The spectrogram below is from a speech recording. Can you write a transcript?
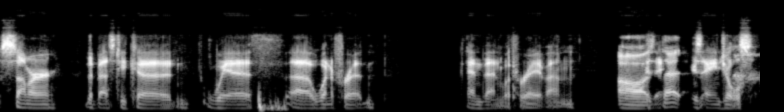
Summer the best he could, with uh, Winifred, and then with Raven. Oh, his, that his angels.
